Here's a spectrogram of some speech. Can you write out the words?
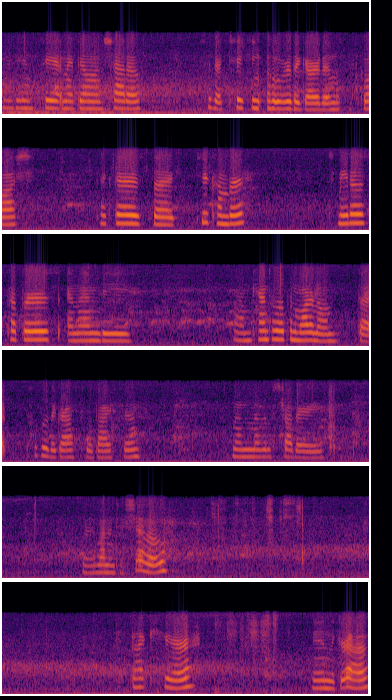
If you can see it, might be all in shadow. So they're taking over the garden the squash. Back there is the cucumber, tomatoes, peppers, and then the um, cantaloupe and watermelon that hopefully the grass will die soon. And then my little strawberries. I wanted to show back here in the grass.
